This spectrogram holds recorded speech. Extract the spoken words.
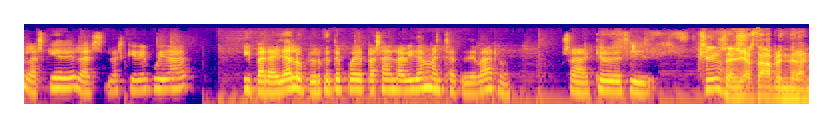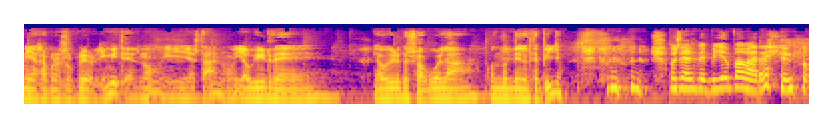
Las quiere, las, las quiere cuidar. Y para ella lo peor que te puede pasar en la vida es mancharte de barro. O sea, quiero decir, Sí, o sea, ya están aprendiendo las niñas a poner sus propios límites, ¿no? Y ya está, ¿no? Y a huir de, a huir de su abuela cuando tiene el cepillo. o sea, el cepillo para barrer, ¿no?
